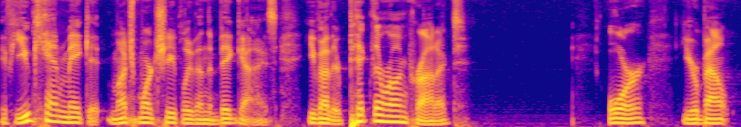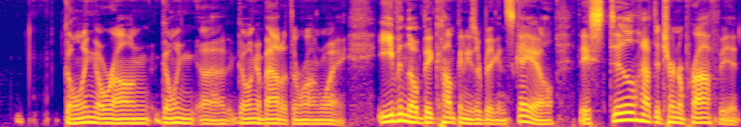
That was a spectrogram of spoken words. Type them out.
If you can't make it much more cheaply than the big guys, you've either picked the wrong product or you're about going wrong going uh, going about it the wrong way. Even though big companies are big in scale they still have to turn a profit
